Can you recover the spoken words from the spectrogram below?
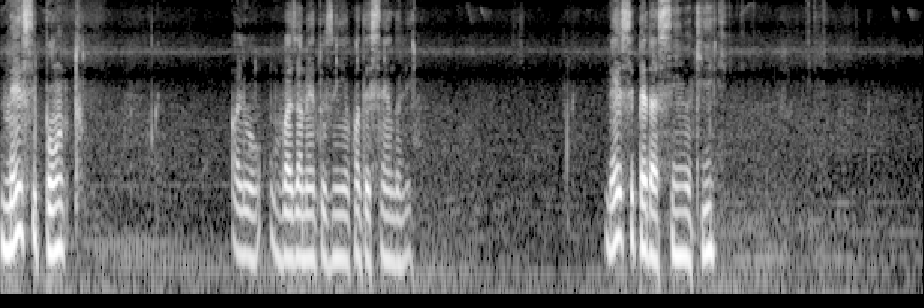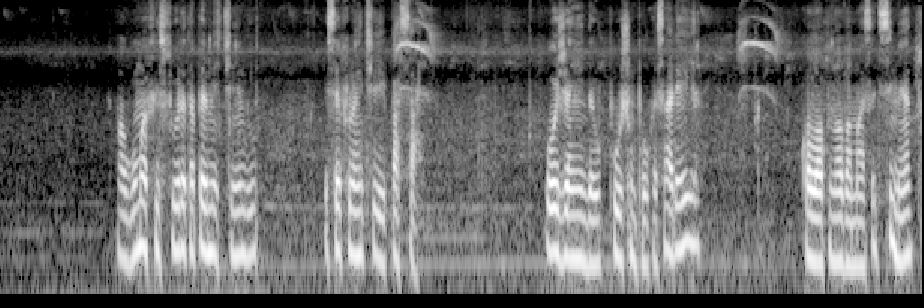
Nesse ponto, olha o vazamentozinho acontecendo ali. Nesse pedacinho aqui, alguma fissura está permitindo esse efluente passar. Hoje ainda eu puxo um pouco essa areia coloco nova massa de cimento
